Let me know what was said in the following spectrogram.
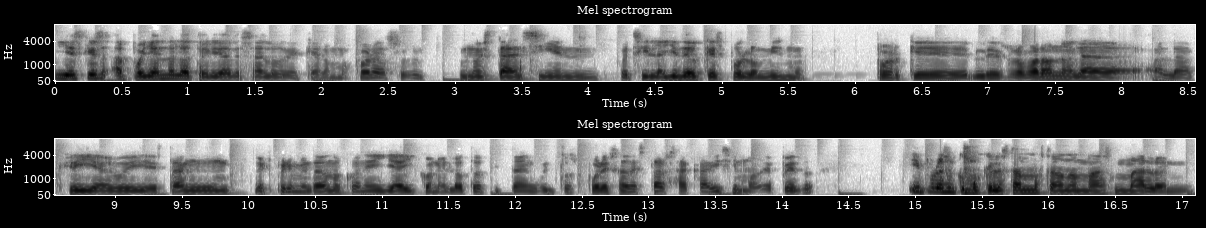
y es que es apoyando la teoría de Salo de que a lo mejor no está al 100 Godzilla, yo digo que es por lo mismo, porque le robaron a la, a la cría, güey, están experimentando con ella y con el otro titán, güey, entonces por eso ha de estar sacadísimo de pedo y por eso como que lo están mostrando más malo en,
